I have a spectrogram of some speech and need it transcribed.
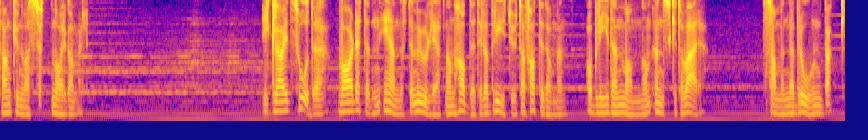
da han kun var 17 år gammel. I Clydes hode var dette den eneste muligheten han hadde til å bryte ut av fattigdommen og bli den mannen han ønsket å være. Sammen med broren Buck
